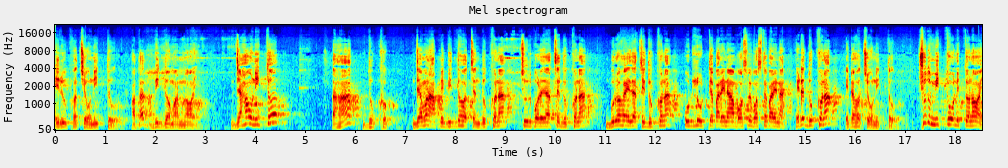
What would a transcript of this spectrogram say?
এই রূপ হচ্ছে অনিত্য, অর্থাৎ বিদ্যমান নয়। যাহা অনিত্য, তাহা দুঃখ। যেমন আপনি বৃদ্ধ হচ্ছেন, দুঃখ না, চুল পড়ে যাচ্ছে, দুঃখ না বুড়ো হয়ে যাচ্ছি, দুঃখ না। উঠলে, উঠতে পারি না, বসলে বসতে পারি না। এটা দুঃখ না, এটা হচ্ছে অনিত্য। শুধু মৃত্যু অনিত্য নয়,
